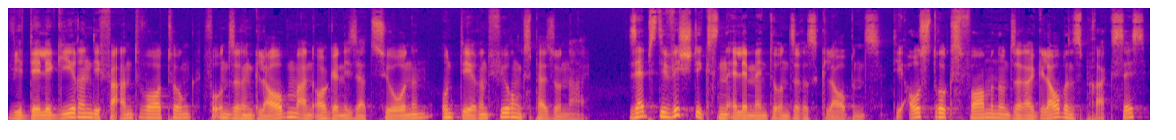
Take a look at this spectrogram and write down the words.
Wir delegieren die Verantwortung für unseren Glauben an Organisationen und deren Führungspersonal. Selbst die wichtigsten Elemente unseres Glaubens, die Ausdrucksformen unserer Glaubenspraxis,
